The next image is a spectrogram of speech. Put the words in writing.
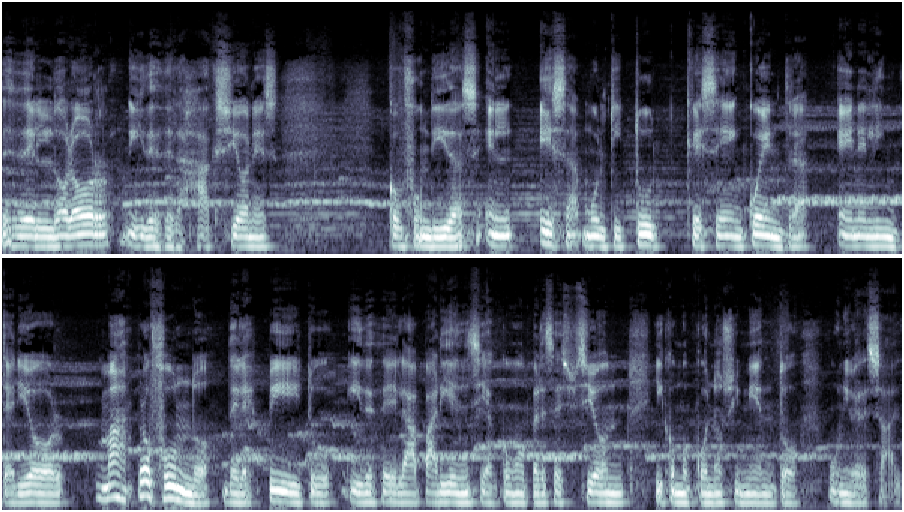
desde el dolor y desde las acciones confundidas en esa multitud que se encuentra en el interior más profundo del espíritu y desde la apariencia como percepción y como conocimiento universal.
